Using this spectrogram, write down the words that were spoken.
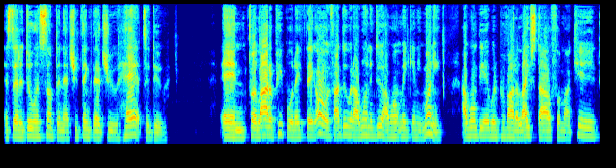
instead of doing something that you think that you had to do. And for a lot of people, they think, oh, if I do what I want to do, I won't make any money. I won't be able to provide a lifestyle for my kid.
